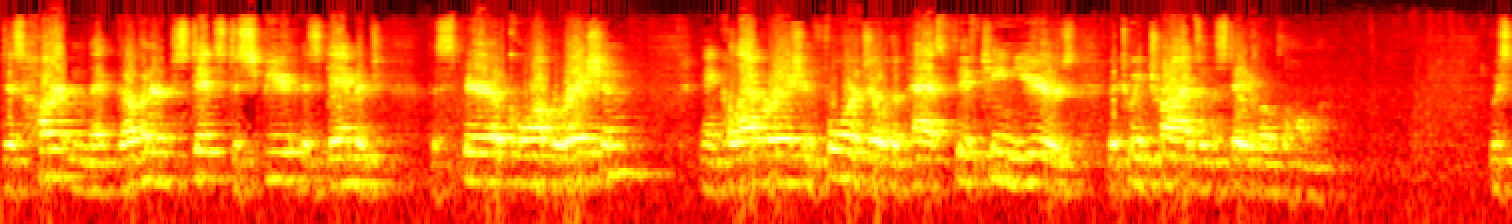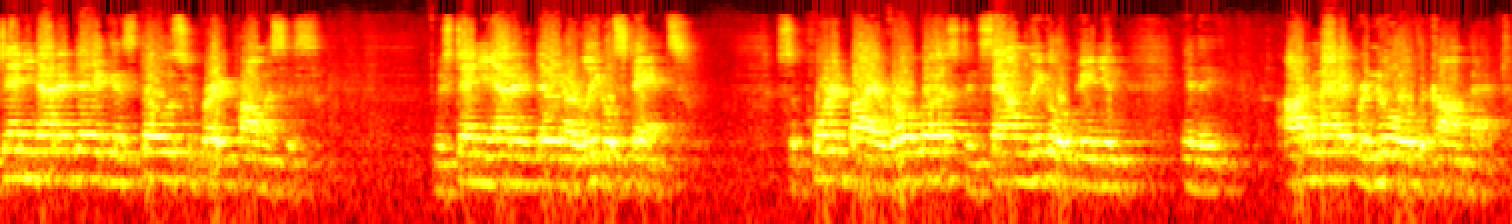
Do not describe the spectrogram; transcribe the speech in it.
disheartened that Governor Stitt's dispute has damaged the spirit of cooperation and collaboration forged over the past 15 years between tribes in the state of Oklahoma. We stand united today against those who break promises. We stand united today in our legal stance, supported by a robust and sound legal opinion in the automatic renewal of the compact.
